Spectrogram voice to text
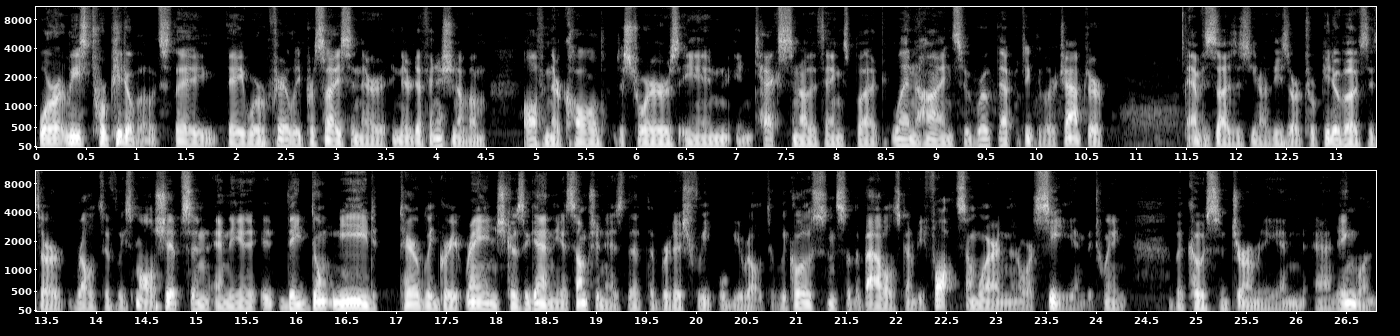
or at least torpedo boats. They they were fairly precise in their in their definition of them. Often they're called destroyers in in texts and other things but len Heinz who wrote that particular chapter emphasizes you know these are torpedo boats. These are relatively small ships and and the, it, they don't need terribly great range because again the assumption is that the british fleet will be relatively close and so the battle is going to be fought somewhere in the north sea in between the coasts of germany and and england.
